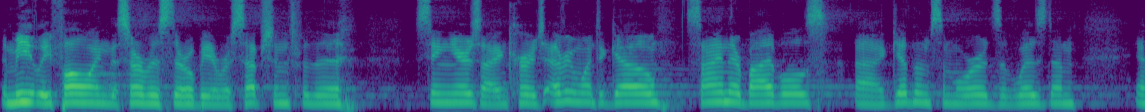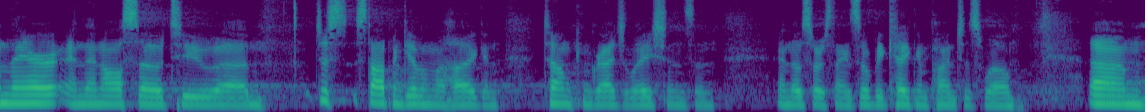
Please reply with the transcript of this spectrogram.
immediately following the service, there will be a reception for the seniors. I encourage everyone to go, sign their Bibles, uh, give them some words of wisdom in there, and then also to um, just stop and give them a hug and tell them congratulations and, and those sorts of things. There'll be cake and punch as well. Um,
